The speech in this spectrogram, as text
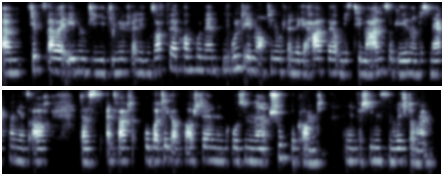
ähm, gibt es aber eben die, die notwendigen Softwarekomponenten und eben auch die notwendige Hardware, um das Thema anzugehen. Und das merkt man jetzt auch, dass einfach Robotik auf Baustellen einen großen Schub bekommt in den verschiedensten Richtungen.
